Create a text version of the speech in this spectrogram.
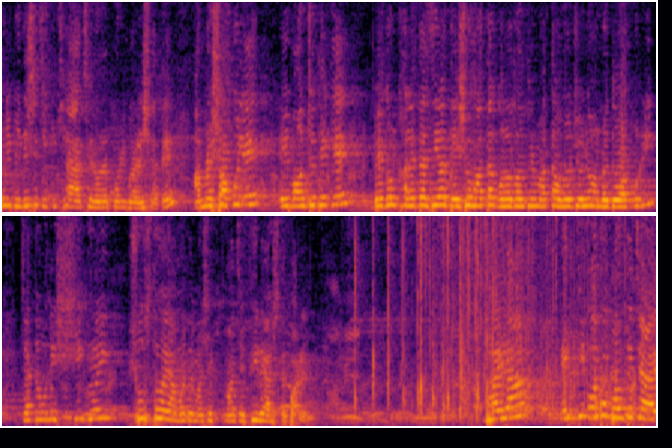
উনি বিদেশে চিকিৎসায় আছেন ওনার পরিবারের সাথে। আমরা সকলে এই মঞ্চ থেকে বেগম খালেদা জিয়া, দেশমাতা, গণতন্ত্রের মাতা, ওনার জন্য আমরা দোয়া করি, যাতে উনি শীঘ্রই সুস্থ হয়ে আমাদের মাঝে মাঝে ফিরে আসতে পারেন। ভাইরা, একটি কথা বলতে চাই।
